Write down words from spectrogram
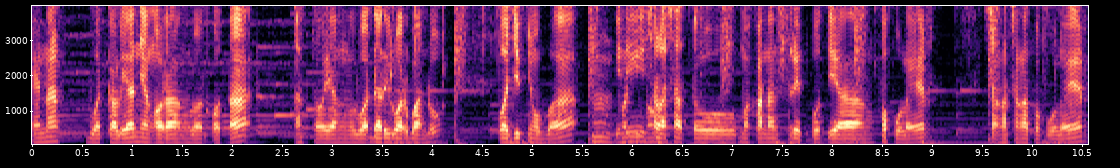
Enak buat kalian yang orang luar kota atau yang luar dari luar Bandung wajib nyoba. Hmm, ini wajib salah satu makanan street food yang populer sangat-sangat populer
